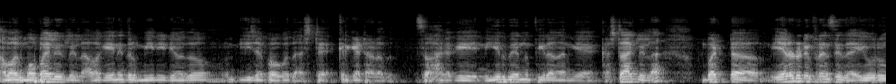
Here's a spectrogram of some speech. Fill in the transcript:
ಅವಾಗ ಮೊಬೈಲ್ ಇರಲಿಲ್ಲ. ಅವಾಗ ಏನಿದ್ರು ಮೀನು ಹಿಡಿಯೋದು ಈಜಕ್ಕೆ ಹೋಗೋದು ಅಷ್ಟೇ ಕ್ರಿಕೆಟ್ ಆಡೋದು. ಸೊ ಹಾಗಾಗಿ ನೀರ್ದೇನು ತೀರಾ ನನಗೆ ಕಷ್ಟ ಆಗಲಿಲ್ಲ. ಬಟ್ ಎರಡು ಡಿಫ್ರೆನ್ಸ್ ಇದೆ. ಇವರು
